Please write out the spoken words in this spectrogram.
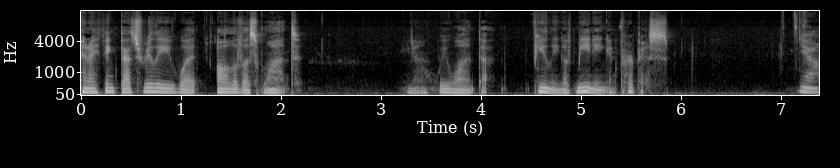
and I think that's really what all of us want. You know, we want that feeling of meaning and purpose. Yeah.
